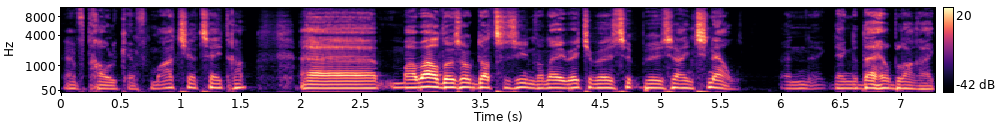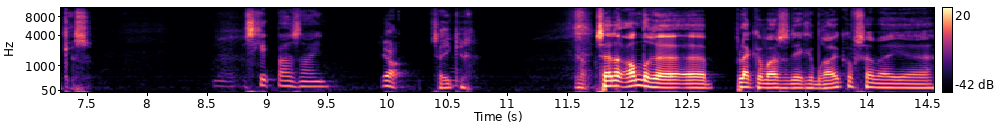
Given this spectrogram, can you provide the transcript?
vertrouwelijke informatie, et cetera. Eh, maar wel dus ook dat ze zien van, hé, weet je, we, zijn snel. En ik denk dat dat heel belangrijk is. Beschikbaar zijn. Ja, zeker. Zijn er andere eh, plekken waar ze dit gebruiken? Of zijn wij eh,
